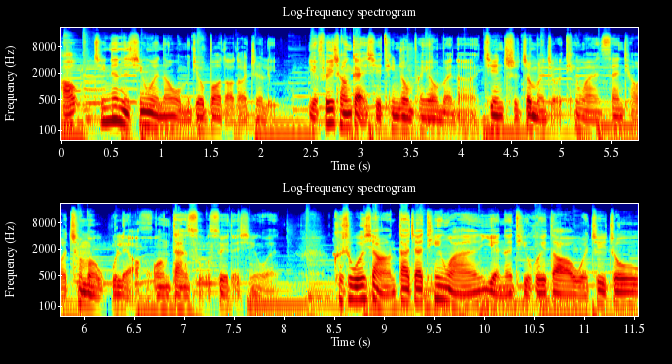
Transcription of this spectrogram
好，今天的新闻呢，我们就报道到这里。也非常感谢听众朋友们呢，坚持这么久听完三条这么无聊、荒诞、琐碎的新闻。可是我想大家听完也能体会到我这周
